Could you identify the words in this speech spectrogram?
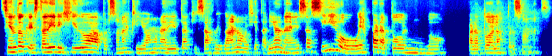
siento que está dirigido a personas que llevan una dieta quizás vegana o vegetariana. ¿Es así o es para todo el mundo, para todas las personas?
